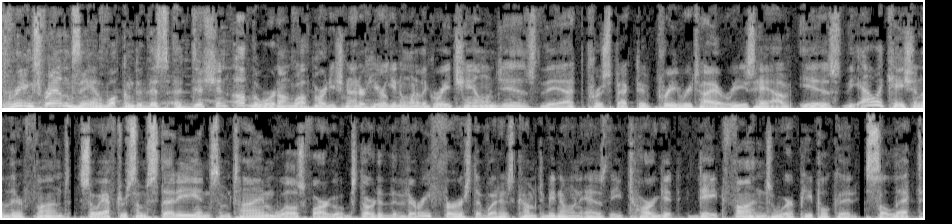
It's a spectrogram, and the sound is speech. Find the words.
Greetings, friends, and welcome to this edition of the Word on Wealth. Marty Schneider here. You know, one of the great challenges that prospective pre retirees have is the allocation of their funds. So, after some study and some time, Wells Fargo started the very first of what has come to be known as the target date funds, where people could select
